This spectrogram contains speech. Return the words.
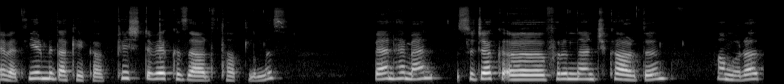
Evet 20 dakika pişti ve kızardı tatlımız. Ben hemen sıcak fırından çıkardığım hamura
